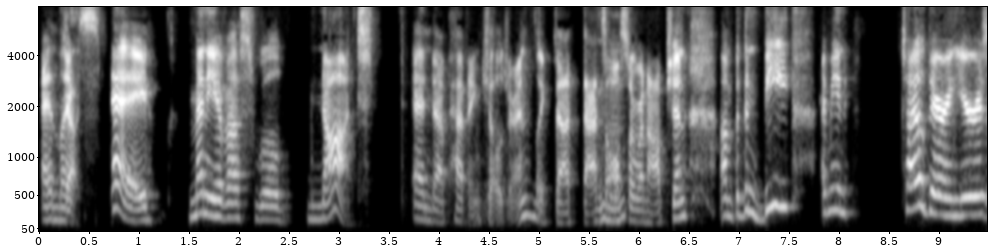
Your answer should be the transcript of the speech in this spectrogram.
And like yes. A, many of us will not end up having children like that that's mm-hmm. also an option um, but then b i mean childbearing years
